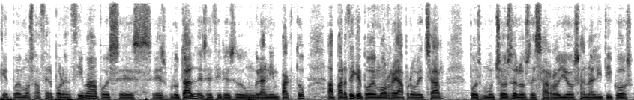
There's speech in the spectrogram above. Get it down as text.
que podemos hacer por encima pues es, brutal, es decir, es de un gran impacto. Aparte que podemos reaprovechar pues muchos de los desarrollos analíticos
